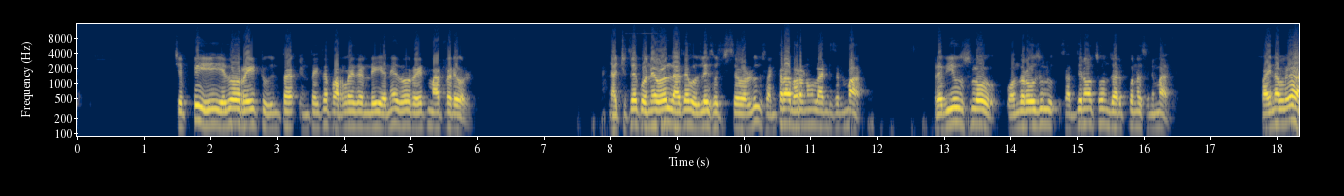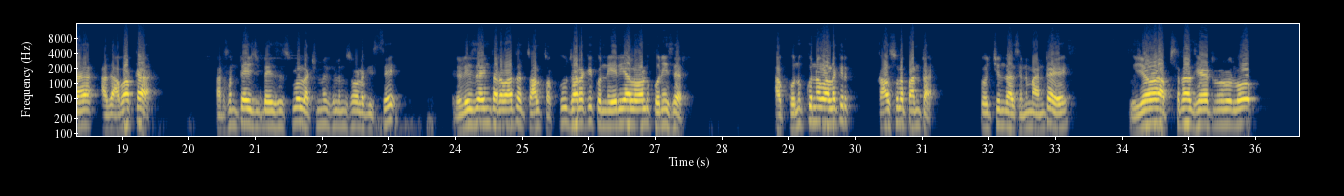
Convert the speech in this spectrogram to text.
చెప్పి ఏదో రేటు ఇంత ఇంత అయితే పర్లేదండి అని ఏదో రేట్ మాట్లాడేవాళ్ళు. నచ్చితే కొనేవాళ్ళు లేకపోతే వదిలేసి వచ్చేసేవాళ్ళు. శంకరాభరణం లాంటి సినిమా ప్రివ్యూస్లో వంద రోజులు సద్దినోత్సవం జరుపుకున్న సినిమా అది. ఫైనల్గా అది అవక్క పర్సంటేజ్ బేసిస్లో లక్ష్మీ ఫిల్మ్స్ వాళ్ళకి ఇస్తే రిలీజ్ అయిన తర్వాత చాలా తక్కువ ధరకి కొన్ని ఏరియాల వాళ్ళు కొనేశారు. ఆ కొనుక్కున్న వాళ్ళకి కాసుల పంట వచ్చింది ఆ సినిమా. అంటే విజయవాడ అప్సరా థియేటర్లో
